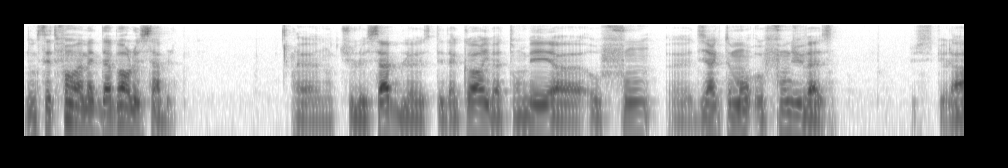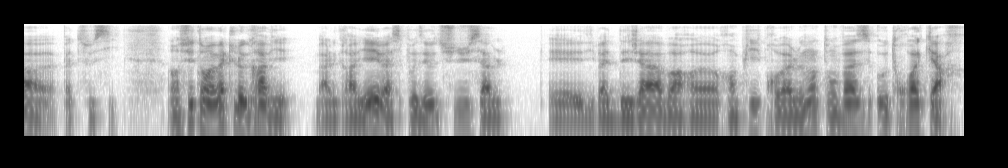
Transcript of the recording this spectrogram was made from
Donc cette fois, on va mettre d'abord le sable. Euh, donc tu le sable, si tu es d'accord, il va tomber au fond, directement au fond du vase. Jusque là, pas de souci. Ensuite, on va mettre le gravier. Bah, le gravier, il va se poser au-dessus du sable. Et il va déjà avoir rempli probablement ton vase aux trois quarts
